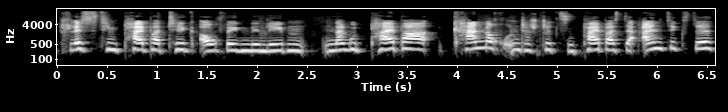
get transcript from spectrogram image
Schlechtes Team Piper Tick, auch wegen den Leben. Na gut, Piper kann noch unterstützen. Piper ist der einzigste,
